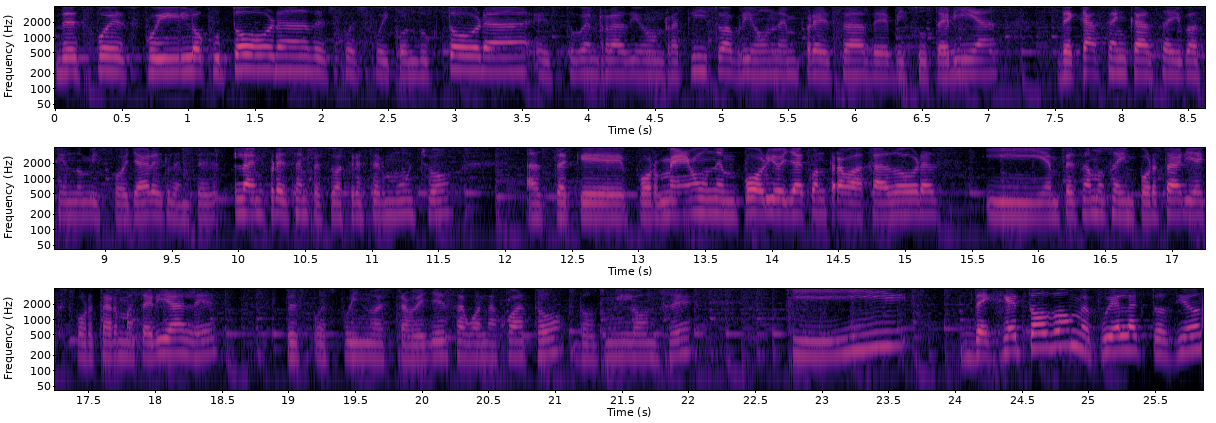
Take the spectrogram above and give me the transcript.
Después fui locutora, después fui conductora, estuve en radio un ratito, abrí una empresa de bisutería, de casa en casa iba haciendo mis collares, la, la empresa empezó a crecer mucho hasta que formé un emporio ya con trabajadoras y empezamos a importar y a exportar materiales. Después fui Nuestra Belleza Guanajuato 2011 y dejé todo, me fui a la actuación.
